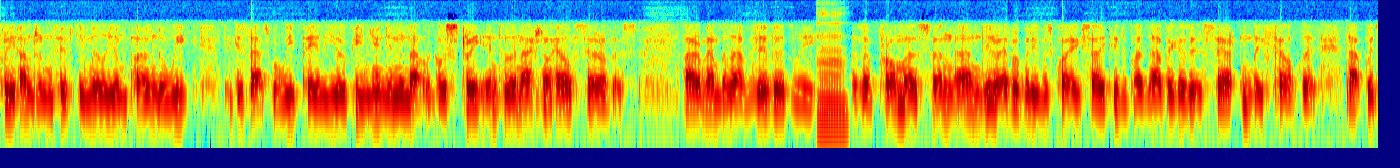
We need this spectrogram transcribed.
350 million pound a week, because that's what we pay the European Union, and that would go straight into the National Health Service. I remember that vividly mm. as a promise, and, and you know everybody was quite excited about that because it certainly felt that that would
